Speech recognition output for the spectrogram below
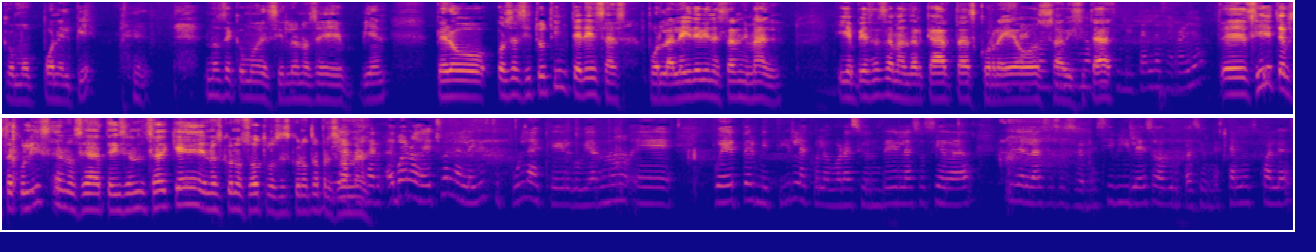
como pone el pie. no sé cómo decirlo, no sé bien, pero o sea, si tú te interesas por la ley de bienestar animal y empiezas a mandar cartas, correos, a entonces, ¿no visitar, el desarrollo? eh, sí, te obstaculizan, o sea, te dicen, ¿sabe qué? No es con nosotros, es con otra Sí, persona. pesar- eh, bueno, de hecho la ley estipula que el gobierno eh, puede permitir la colaboración de la sociedad y de las asociaciones civiles o agrupaciones tales cuales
